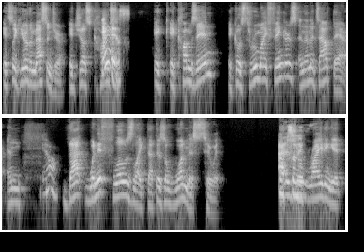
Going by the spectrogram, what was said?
it's like you're the messenger. It just comes yes. it, it comes in it goes through my fingers and then it's out there. And yeah. that when it flows like that there's a oneness to it Absolutely. As you're writing it,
